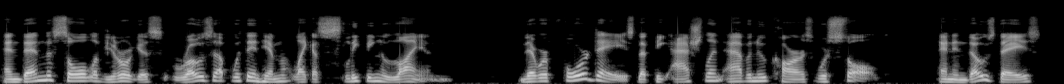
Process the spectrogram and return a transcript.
And then the soul of Jurgis rose up within him like a sleeping lion. There were four days that the Ashland Avenue cars were stalled, and in those days,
